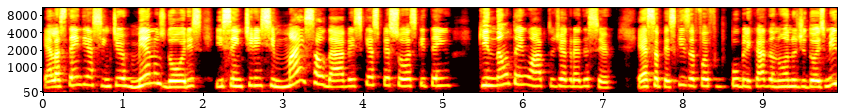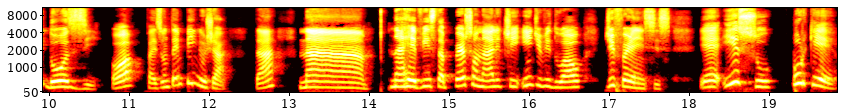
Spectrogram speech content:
elas tendem a sentir menos dores e sentirem-se mais saudáveis que as pessoas que têm que não têm o hábito de agradecer. Essa pesquisa foi publicada no ano de 2012. Ó, faz um tempinho já, tá? Na na revista Personality Individual Differences. É, isso por quê?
